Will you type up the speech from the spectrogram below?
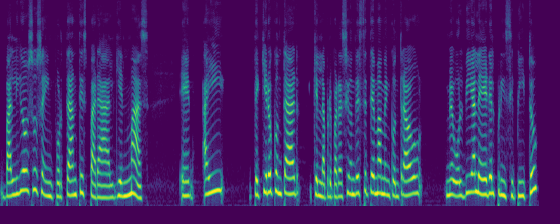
valiosos e importantes para alguien más. Eh, ahí te quiero contar que en la preparación de este tema me encontraba, me volví a leer El Principito,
